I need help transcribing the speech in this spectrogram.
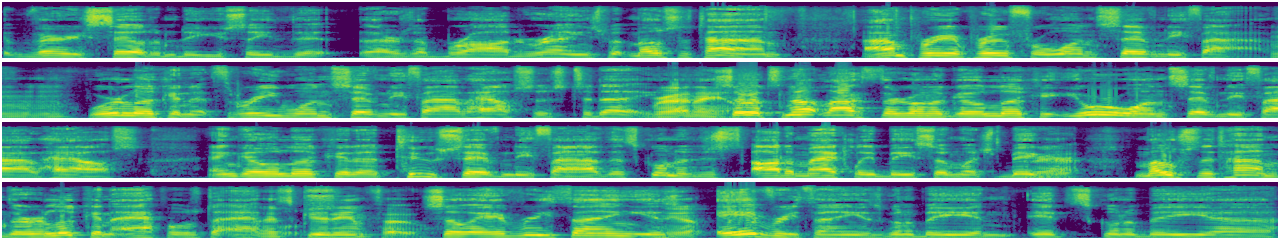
very seldom do you see that there's a broad range, but most of the time, I'm pre-approved for 175. We're looking at three 175 houses today. Mm-hmm. Right now. So it's not like they're going to go look at your 175 house and go look at a 275. That's going to just automatically be so much bigger. Right. Most of the time, they're looking apples to apples. That's good info. So everything is Yep. everything is going to be and it's going to be uh,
